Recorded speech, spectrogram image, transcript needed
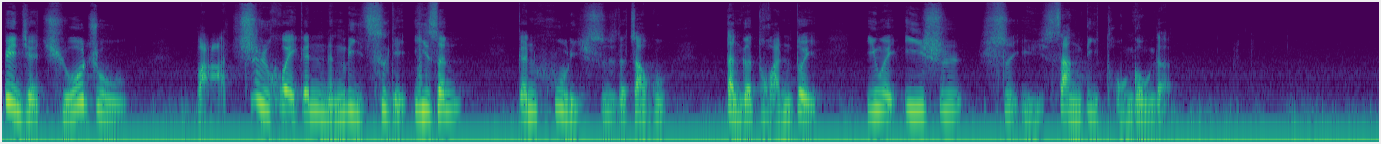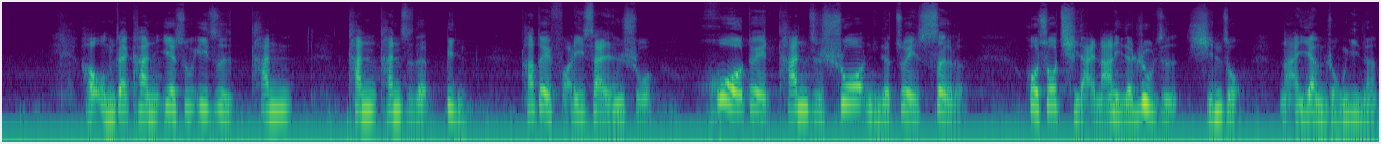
并且求主把智慧跟能力赐给医生跟护理师的照顾。等个团队，因为医师是与上帝同工的。好，我们再看耶稣医治瘫摊摊子的病，他对法利赛人说：“或对摊子说你的罪赦了，或说起来拿你的褥子行走，哪一样容易呢？”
